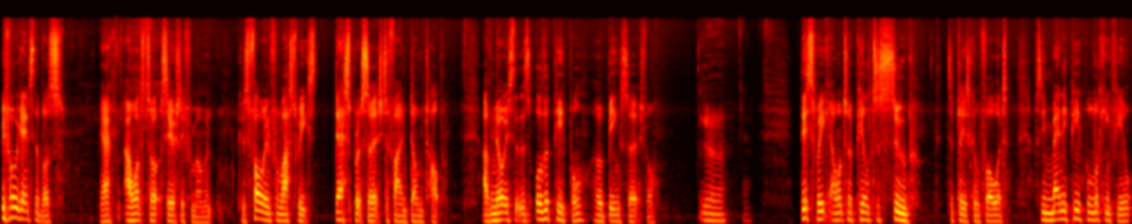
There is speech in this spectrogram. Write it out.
Before we get into the buzz, yeah, I want to talk seriously for a moment because following from last week's desperate search to find Dom Top, I've noticed that there's other people who are being searched for. Yeah. This week, I want to appeal to Sub to please come forward. I've seen many people looking for you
